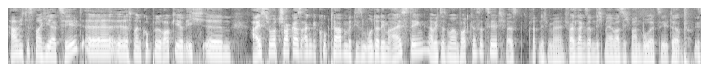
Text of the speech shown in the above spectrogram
habe ich das mal hier erzählt, äh, dass mein Kumpel Rocky und ich ähm, Ice Road Truckers angeguckt haben mit diesem Unter dem Eis Ding? Habe ich das mal im Podcast erzählt? Ich weiß gerade nicht mehr. Ich weiß langsam nicht mehr, was ich wann wo erzählt habe.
